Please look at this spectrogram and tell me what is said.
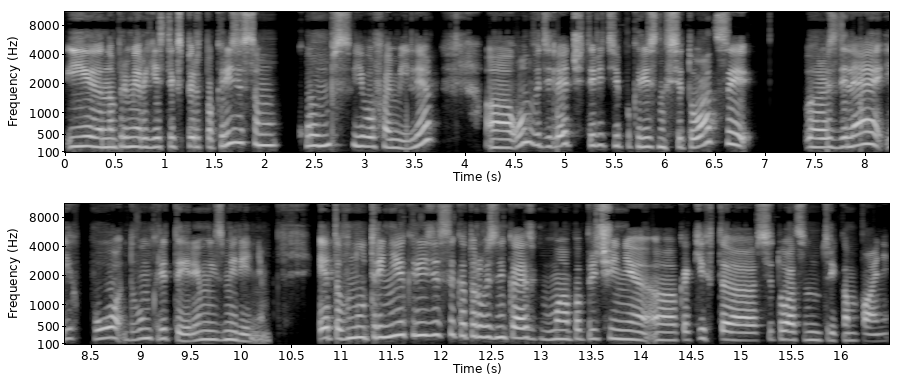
и, например, есть эксперт по кризисам, Кумпс, его фамилия. А, он выделяет четыре типа кризисных ситуаций, разделяя их по двум критериям и измерениям. Это внутренние кризисы, которые возникают по причине а, каких-то ситуаций внутри компании,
